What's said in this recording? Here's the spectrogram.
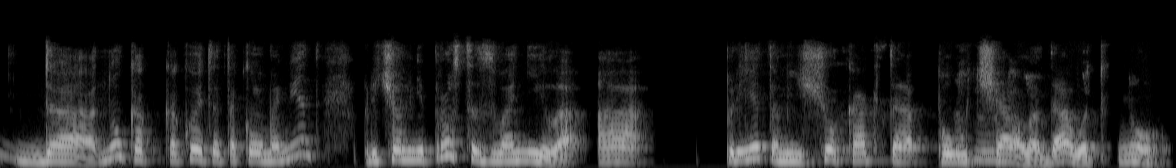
Да, ну как какой-то такой момент, причем не просто звонила, а при этом еще как-то поучала, угу. да, вот, ну,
